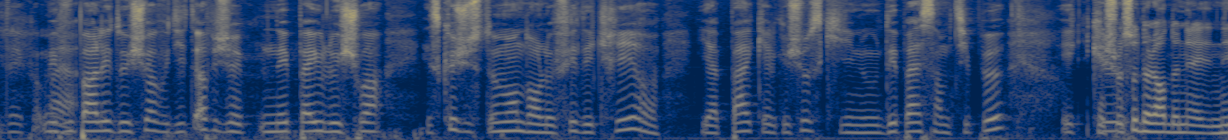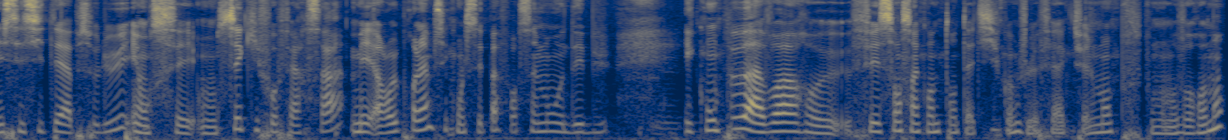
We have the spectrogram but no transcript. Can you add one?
D'accord. Mais vous parlez de choix, vous dites, hop, je n'ai pas eu le choix. Est-ce que justement, dans le fait d'écrire, il n'y a pas quelque chose qui nous dépasse un petit peu et Quelque chose de leur donner la nécessité absolue, et on sait, on sait qu'il faut faire ça. Mais alors le problème, c'est qu'on ne le sait pas forcément au début, mm. et qu'on peut avoir euh, fait 150 tentatives, comme je le fais actuellement pour, mon nouveau roman,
